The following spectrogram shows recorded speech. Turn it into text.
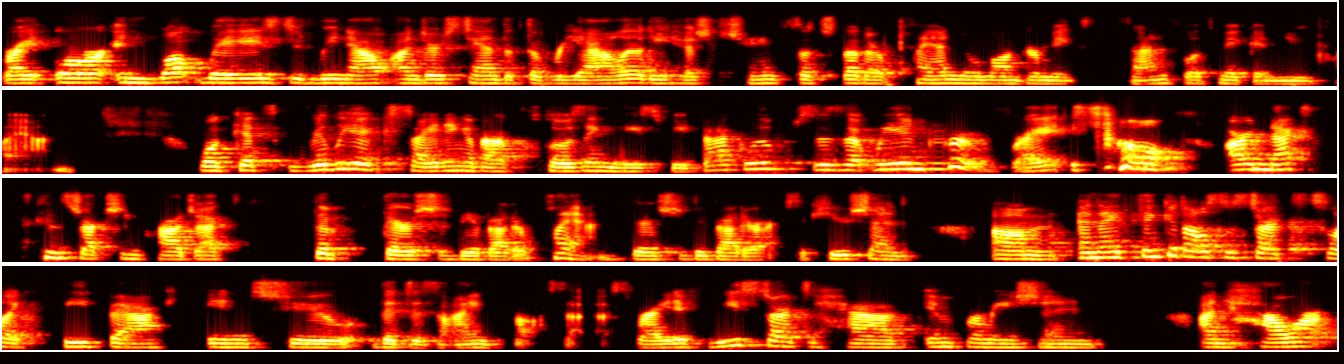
right? Or in what ways did we now understand that the reality has changed such that our plan no longer makes sense? Let's make a new plan. What gets really exciting about closing these feedback loops is that we improve, right? So our next construction project, the, there should be a better plan. There should be better execution um, and I think it also starts to like feedback into the design process, right? If we start to have information on how our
